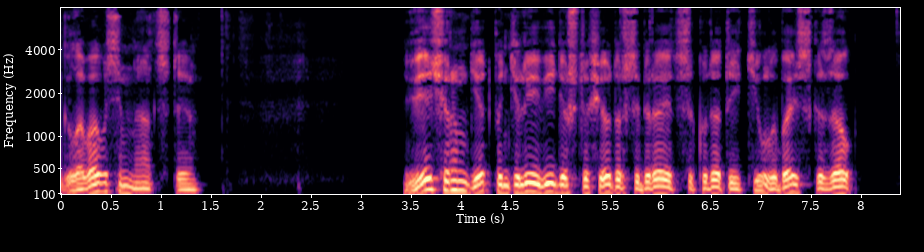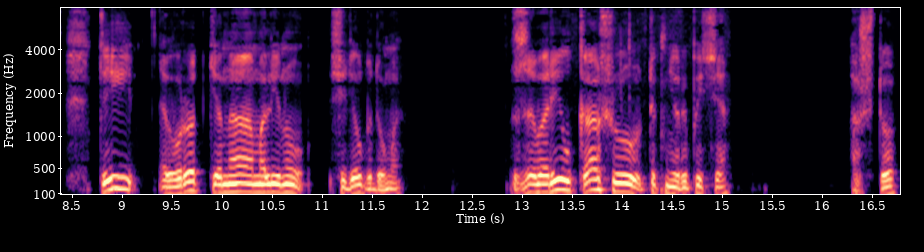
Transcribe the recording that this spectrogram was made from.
Глава восемнадцатая Вечером дед Пантелей, видя, что Федор собирается куда-то идти, улыбаясь, сказал, — Ты в рот тяна малину сидел бы дома. Заварил кашу, так не рыпайся. — А что?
